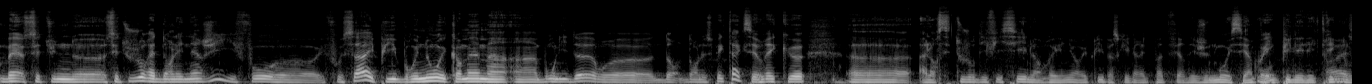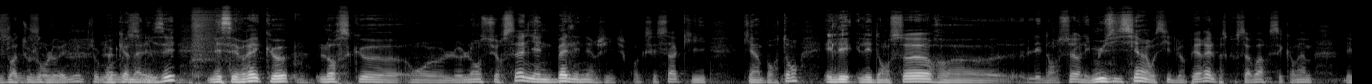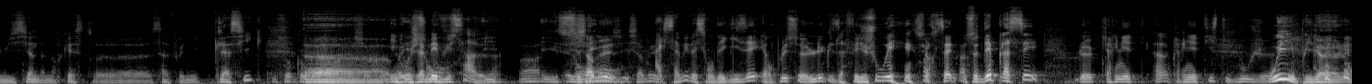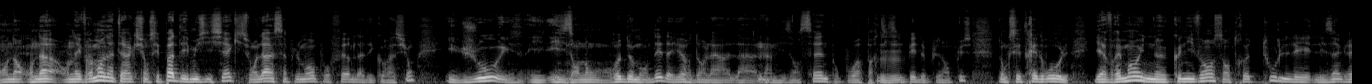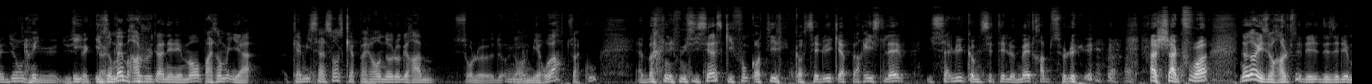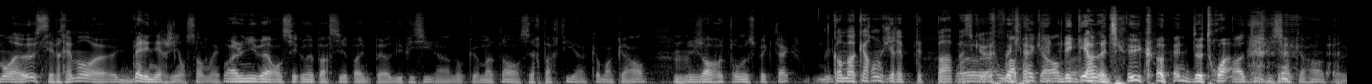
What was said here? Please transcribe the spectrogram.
Ben, c'est une, euh, c'est toujours être dans l'énergie. Il faut, euh, il faut ça. Et puis Bruno est quand même un, un bon leader euh, dans, dans le spectacle. C'est vrai que, euh, alors c'est toujours difficile en réunion avec lui parce qu'il n'arrête pas de faire des jeux de mots et c'est un peu Oui. une pile électrique, Ouais, donc je dois toujours le, pénible, le canaliser. Mais c'est vrai que lorsque on le lance sur scène, il y a une belle énergie. Je crois que c'est ça qui, qui est important. Et les, les danseurs, euh, les danseurs, les musiciens aussi de l'OPRL, parce qu'il faut savoir que c'est quand même les musiciens d'un orchestre euh, symphonique classique. Ils Euh, n'ont ils jamais sont- vu ça. eux. ils- Ah, ils s'amusent, ils s'amusent. Ah, ils s'amusent, ils sont déguisés. Et en plus, euh, Luc les a fait jouer sur scène, se déplacer. Le clarinet, hein, clarinettiste, il bouge. Oui, et puis euh, on, a, on, a, on a vraiment d'interaction. C'est pas des musiciens qui sont là simplement pour faire de la décoration. Ils jouent, ils, ils- ils en ont redemandé d'ailleurs dans la, la- la mise en scène pour pouvoir participer de plus en plus. Donc c'est très drôle. Il y a vraiment une connivence entre tous les, les ingrédients Oui, du, du spectacle. ils ont même rajouté un élément. Par exemple, il y a Camille Saint-Saëns qui apparaît en hologramme sur le, dans le miroir, tout à coup. Eh ben, les musiciens, ce qu'ils font quand, il- quand c'est lui qui apparaît, ils se lèvent, ils saluent comme si c'était le maître absolu à chaque fois. Non, non, ils ont rajouté des, des éléments à eux. C'est vraiment euh, une belle énergie ensemble. ouais. Ouais, L'univers, on sait qu'on est passé par une période difficile, hein, donc euh, maintenant c'est reparti, hein, comme en 40. Mhm. Les gens retournent au spectacle. Comme en 40, je dirais peut-être pas, parce Ouais, que ou après 40. les guerres, on a déjà eu quand même deux, trois. Ah, 1840. ouais.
